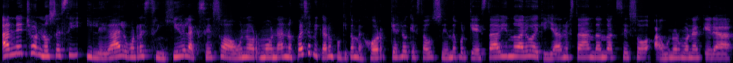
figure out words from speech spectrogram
Han hecho, no sé si ilegal o han restringido el acceso a una hormona. ¿Nos puedes explicar un poquito mejor qué es lo que está sucediendo? Porque estaba viendo algo de que ya no estaban dando acceso a una hormona que era,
